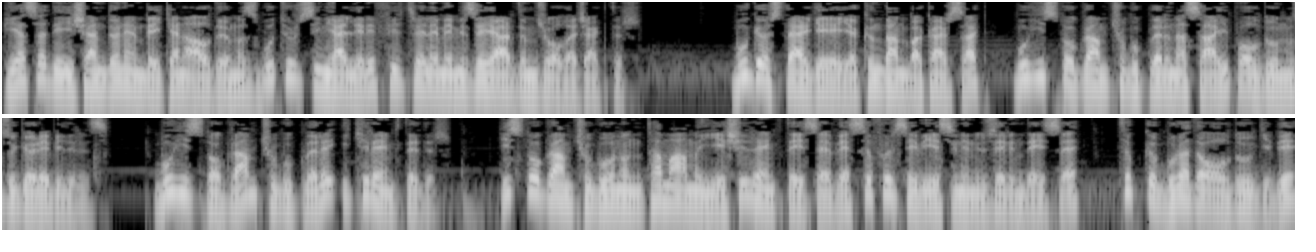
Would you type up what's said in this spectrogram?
piyasa değişen dönemdeyken aldığımız bu tür sinyalleri filtrelememize yardımcı olacaktır. Bu göstergeye yakından bakarsak, bu histogram çubuklarına sahip olduğumuzu görebiliriz. Bu histogram çubukları iki renktedir. Histogram çubuğunun tamamı yeşil renkte ise ve sıfır seviyesinin üzerinde ise, tıpkı burada olduğu gibi,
